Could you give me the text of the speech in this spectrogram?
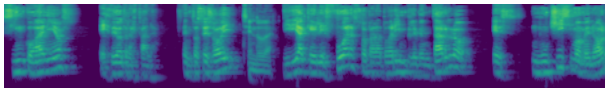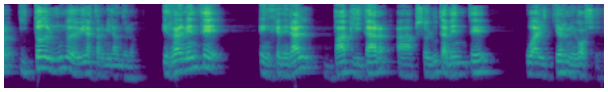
cinco años es de otra escala. Entonces hoy Sin duda. diría que el esfuerzo para poder implementarlo es muchísimo menor y todo el mundo debiera estar mirándolo. Y realmente, en general, va a aplicar a absolutamente cualquier negocio.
